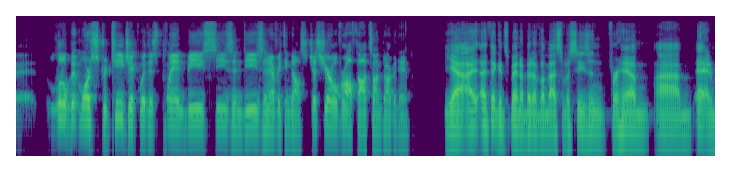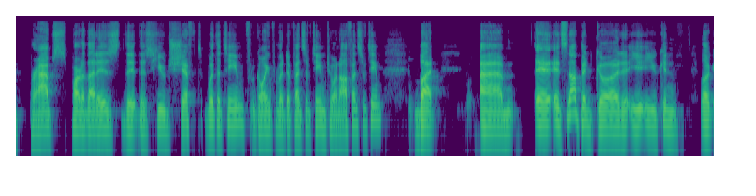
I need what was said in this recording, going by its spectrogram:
uh, little bit more strategic with his plan B's, C's, and D's and everything else. Just your overall thoughts on Darvin Ham. Yeah, I, I, think it's been a bit of a mess of a season for him. Um, and perhaps part of that is the, this huge shift with the team from going from a defensive team to an offensive team. But um, it, it's not been good. You, you can look,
